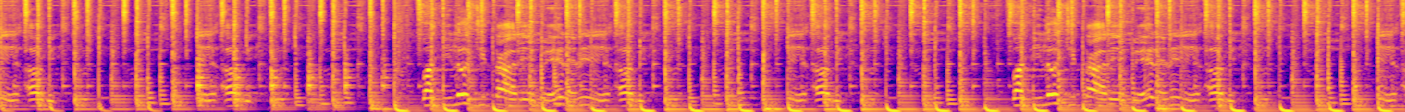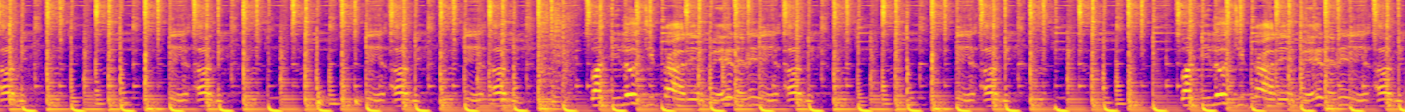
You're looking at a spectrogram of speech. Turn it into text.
eh, eh, E abi E abi Badilo chitare berene abi eh, E abi Badilo chitare berene abi E abi E abi E abi E abi Badilo chitare berene abi E Vandilochi tare bere ne abi.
